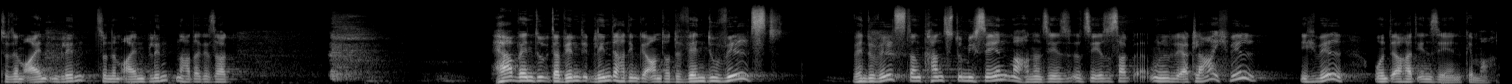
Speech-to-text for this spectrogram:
Zu dem einen, Blind, zu dem einen Blinden hat er gesagt, Herr, wenn du, der Blinde hat ihm geantwortet, wenn du willst, wenn du willst, dann kannst du mich sehend machen. Und Jesus sagt, ja klar, ich will, ich will. Und er hat ihn sehend gemacht.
